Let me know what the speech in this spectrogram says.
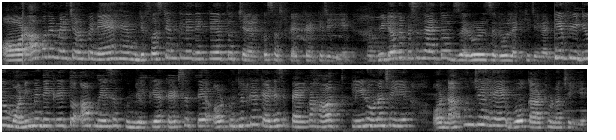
और आप अगर मेरे चैनल पे नए हैं, मुझे फ़र्स्ट टाइम के लिए देख रहे हैं तो चैनल को सब्सक्राइब करके जाइए। वीडियो अगर पसंद आए तो ज़रूर ज़रूर लाइक कीजिएगा। ये वीडियो मॉर्निंग में देख रहे हैं तो आप मेरे साथ कुंजल क्रिया कर सकते हैं। और कुंजल क्रिया करने से पैर का हाथ क्लीन होना चाहिए। और नाखून जो है, वो काट होना चाहिए।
